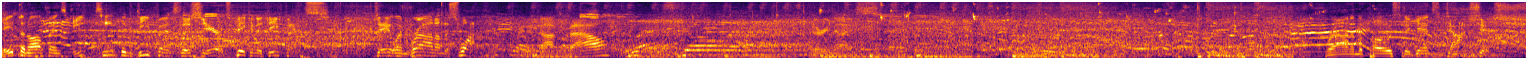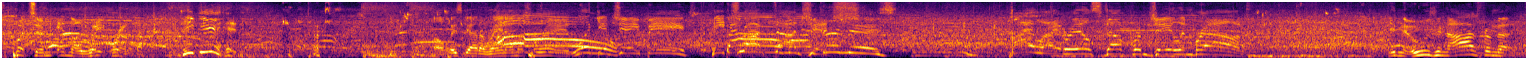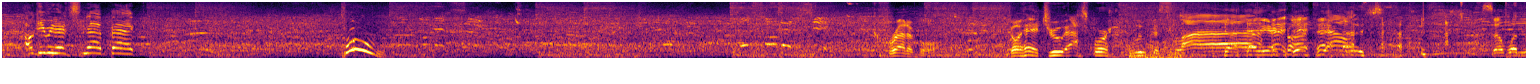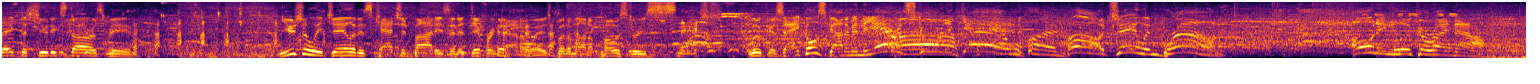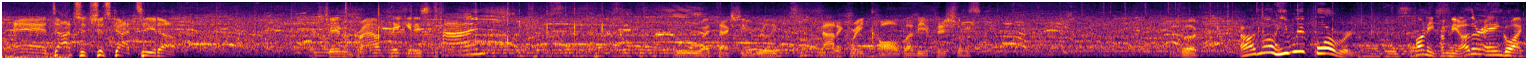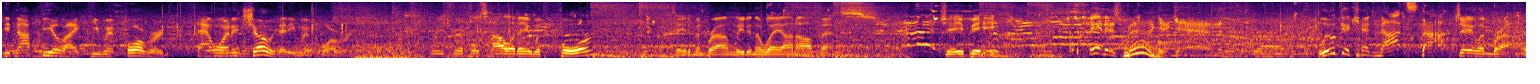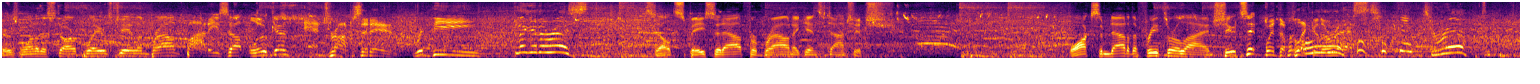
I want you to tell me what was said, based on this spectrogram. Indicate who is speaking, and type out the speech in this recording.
Speaker 1: Eighth in offense, 18th in defense this year. Speaking of defense, Jaylen Brown on the swat.
Speaker 2: Not foul. Very nice.
Speaker 1: Brown in the post against Doncic. Puts him in the weight room.
Speaker 2: He did.
Speaker 1: Always got to rain on the parade. Oh! Look at JB. He dropped
Speaker 2: Oh,
Speaker 1: Doncic.
Speaker 2: goodness.
Speaker 1: Highlight reel stuff from Jaylen Brown.
Speaker 2: Getting the oohs and ahs from the, I'll give you that snapback. Whew. Incredible. Go ahead, Drew. Ask for Lucas slide across Dallas.
Speaker 1: Someone make the shooting stars mean. Usually Jaylen is catching bodies in a different kind of ways. Put him on a poster. He snatched Luka's ankles, got him in the air, and scored ah,
Speaker 2: again.
Speaker 1: Oh, Jaylen Brown owning Luka right now. And Doncic just got teed up.
Speaker 2: There's Jaylen Brown taking his time. Ooh, that's actually really not a great call by the officials. Look. Oh, no, he went forward. Funny, from the other angle, I did not feel like he went forward. That one, it showed that he went forward.
Speaker 1: Three triples, Holiday with four. Tatum and Brown leading the way on offense. JB in his bag again. Luka cannot stop Jaylen Brown. There's one of the star players, Jaylen Brown, bodies up Luka and drops it in.
Speaker 2: With the, look of the wrist.
Speaker 1: Celts space it out for Brown against Doncic. Walks him down to the free throw line, shoots it with the flick of the oh, wrist.
Speaker 2: Oh, that drift.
